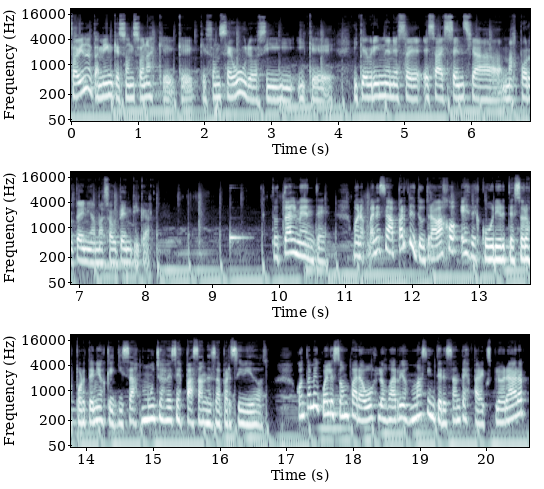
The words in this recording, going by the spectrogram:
sabiendo también que son zonas que, son seguros y, que, que, brinden esa esencia más porteña, más auténtica. Totalmente. Bueno, Vanessa, aparte de tu trabajo es descubrir tesoros porteños que quizás muchas veces pasan desapercibidos. Contame cuáles son para vos los barrios más interesantes para explorar,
